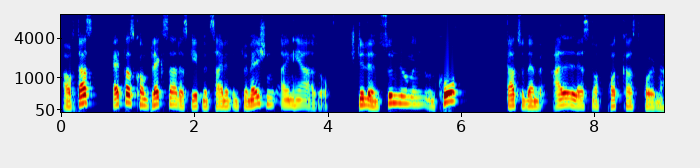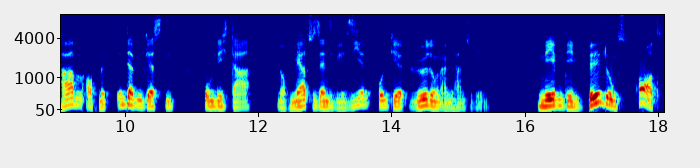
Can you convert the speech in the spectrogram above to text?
Auch das etwas komplexer, das geht mit Silent Inflammation einher, also auch stille Entzündungen und Co. Dazu werden wir alles noch Podcast-Folgen haben, auch mit Interviewgästen, um dich da noch mehr zu sensibilisieren und dir Lösungen an die Hand zu geben. Neben dem Bildungsort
